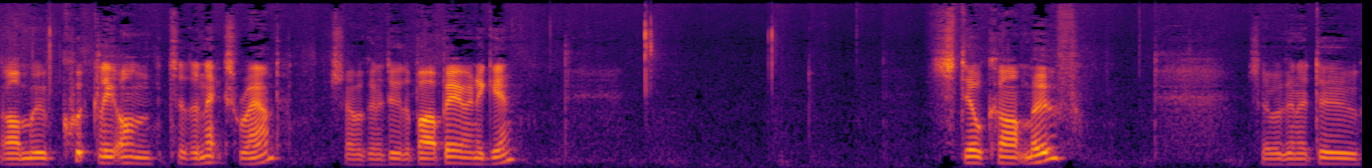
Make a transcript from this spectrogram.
I'll move quickly on to the next round. So we're going to do the barbarian again. Still can't move. So we're going to do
